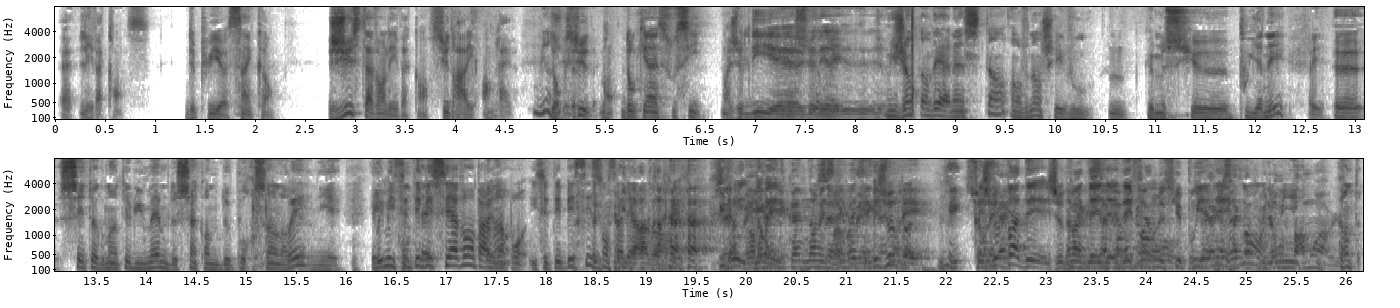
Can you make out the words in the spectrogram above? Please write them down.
euh, les vacances, depuis euh, cinq ans, juste avant les vacances, Sudrail en grève. Bien donc, sûr. Sud- bon, donc il y a un souci. Moi, je le dis. euh, je mais, mais j'entendais à l'instant, en venant chez vous, Hmm. que M. Pouyanné Oui. euh, s'est augmenté lui-même de 52% l'an Oui. dernier. Et oui, mais il s'était conteste- baissé avant, par Comment exemple. Il s'était baissé son salaire avant. Oui, non, mais- non, mais c'est vrai, c'est mais que je veux pas, mais je veux pas, dé- je veux pas dé- défendre M. Pouyanné. 50 000 euros par mois. lui. quand,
